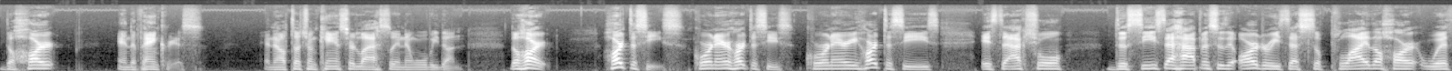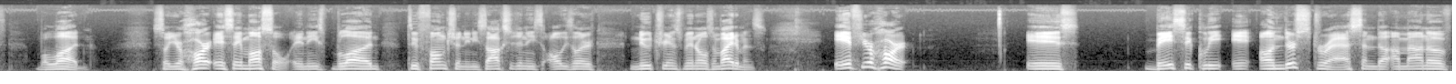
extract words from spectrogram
the heart and the pancreas. And I'll touch on cancer lastly, and then we'll be done. The heart, heart disease, coronary heart disease. Coronary heart disease is the actual disease that happens to the arteries that supply the heart with blood. So your heart is a muscle. It needs blood to function. It needs oxygen. It needs all these other nutrients, minerals, and vitamins. If your heart is basically under stress and the amount of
